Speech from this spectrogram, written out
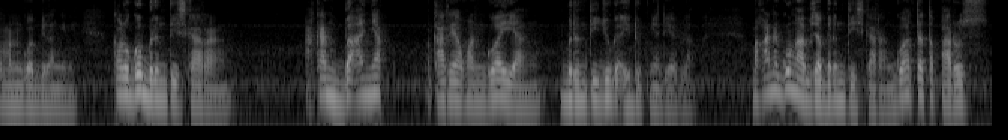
teman gue bilang ini. Kalau gue berhenti sekarang akan banyak karyawan gue yang berhenti juga hidupnya dia bilang. Makanya gue nggak bisa berhenti sekarang. Gue tetap harus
